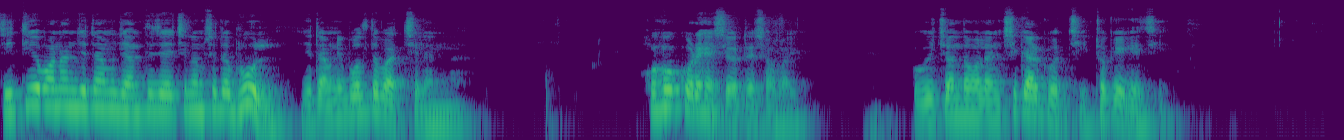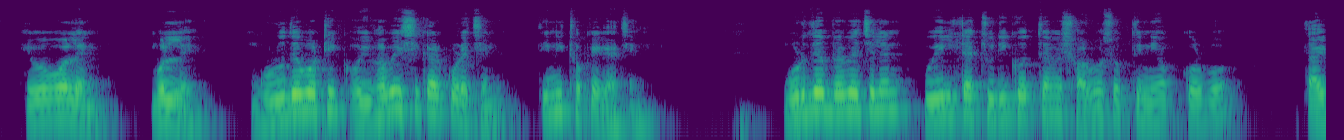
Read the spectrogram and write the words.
তৃতীয় বানান যেটা আমি জানতে চাইছিলাম সেটা ভুল, যেটা আপনি বলতে পারছিলেন না। হো হো করে হেসে ওঠে সবাই। প্রবীরচন্দ্র বলেন, স্বীকার করছি, ঠকে গেছি। হেব বলেন, বললে, গুরুদেবও ঠিক ওইভাবেই স্বীকার করেছেন, তিনি ঠকে গেছেন। গুরুদেব ভেবেছিলেন, উইলটা চুরি করতে আমি সর্বশক্তি নিয়োগ করব। তাই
